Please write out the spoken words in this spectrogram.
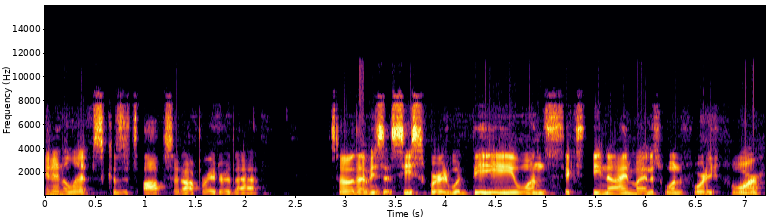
in an ellipse because it's opposite operator of that. So that means that c squared would be 169 minus 144,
